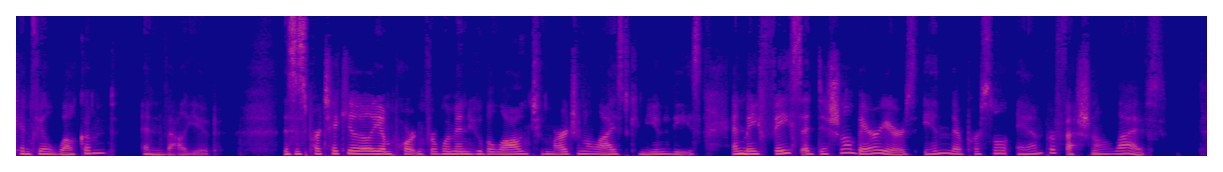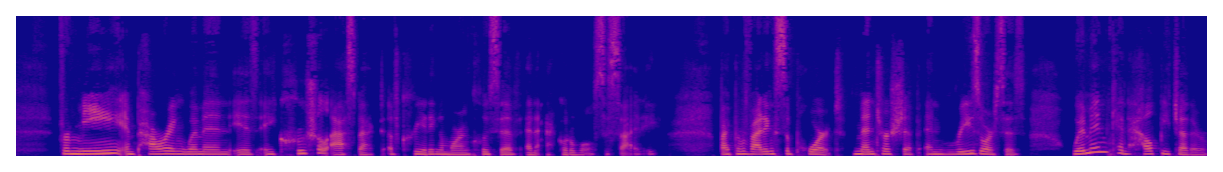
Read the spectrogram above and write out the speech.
can feel welcomed and valued. This is particularly important for women who belong to marginalized communities and may face additional barriers in their personal and professional lives. For me, empowering women is a crucial aspect of creating a more inclusive and equitable society. By providing support, mentorship, and resources, women can help each other.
